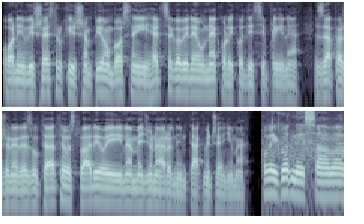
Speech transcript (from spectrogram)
On je višestruki šampion Bosne i Hercegovine u nekoliko disciplina. Zapažene rezultate ostvario je i na međunarodnim takmičenjima. Ove godine sam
